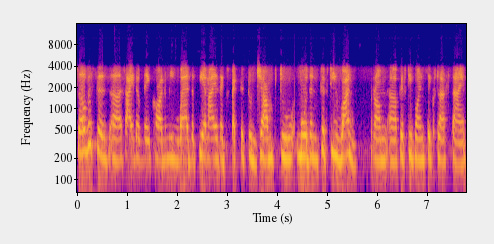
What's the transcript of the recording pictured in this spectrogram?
services uh, side of the economy, where the PMI is expected to jump to more than 51 from uh, 50.6 last time.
